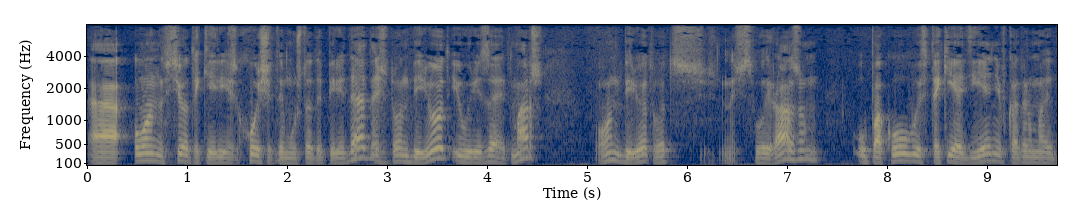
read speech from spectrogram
а, он все-таки хочет ему что-то передать, значит, он берет и урезает марш, он берет вот, значит, свой разум, упаковывает в такие одеяния, в котором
